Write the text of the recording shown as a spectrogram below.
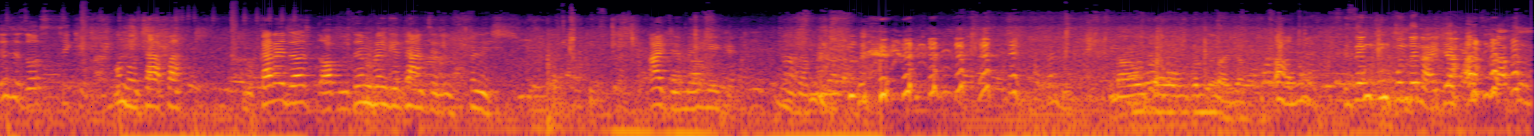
This is all sticky, man. Oh no, chapa. You carry that up, you then bring it down till you finished. I didn't make it. Now we go to Niger. Oh no, it's in Nkunde Niger. I think I've been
